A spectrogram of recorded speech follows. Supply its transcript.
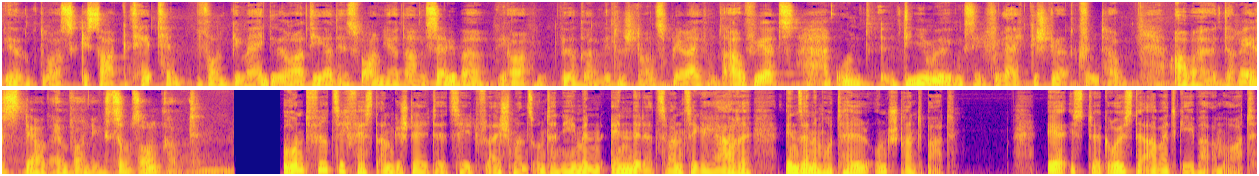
irgendwas gesagt hätten. Von Gemeinderat her, das waren ja dann selber ja, Bürger im Mittelstandsbereich und aufwärts und die mögen sich vielleicht gestört gefühlt haben. Aber der Rest, der hat einfach nichts zum Sagen gehabt. Rund 40 Festangestellte zählt Fleischmanns Unternehmen Ende der 20er Jahre in seinem Hotel und Strandbad. Er ist der größte Arbeitgeber am Ort,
